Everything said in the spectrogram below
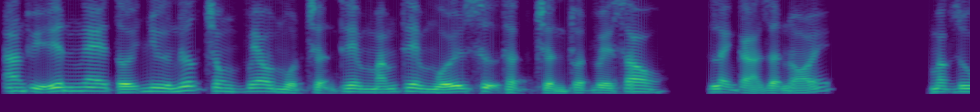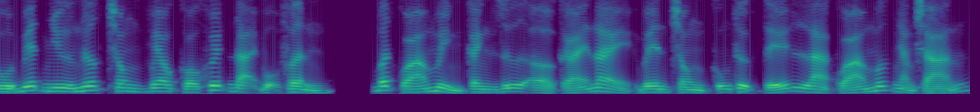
An thủy yên nghe tới như nước trong veo một trận thêm mắm thêm mối sự thật trần thuật về sau, lạnh cả giận nói, mặc dù biết như nước trong veo có khuyết đại bộ phân bất quá mình canh giữ ở cái này bên trong cũng thực tế là quá mức nhàm chán,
